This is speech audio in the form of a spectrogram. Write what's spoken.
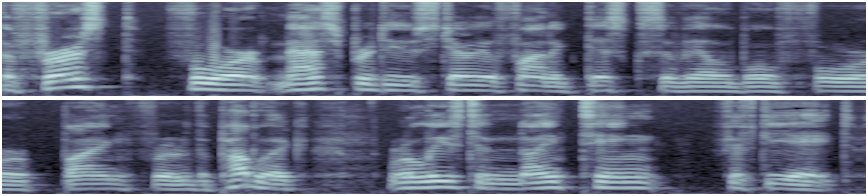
The first four mass produced stereophonic discs available for buying for the public were released in 1958.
